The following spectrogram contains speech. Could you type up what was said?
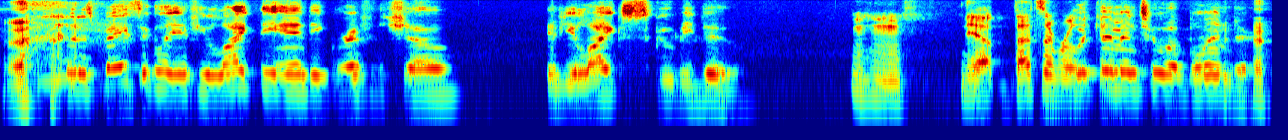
but it's basically if you like the Andy Griffith show, if you like Scooby Doo, hmm Yep, that's a really put them good. into a blender,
